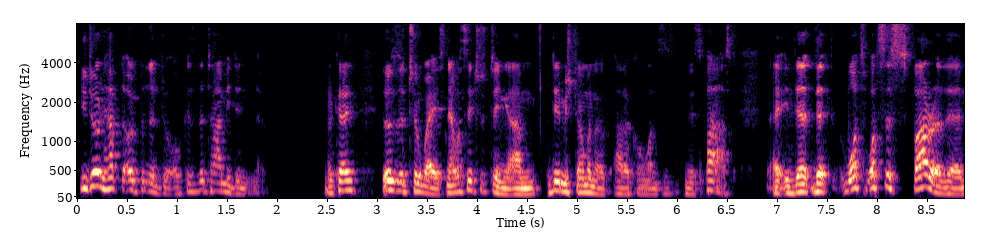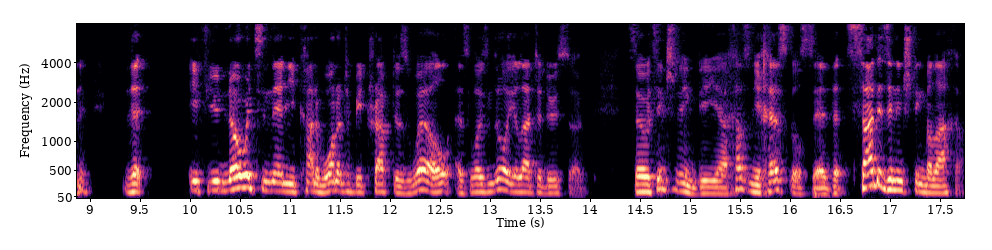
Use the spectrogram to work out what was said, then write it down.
you don't have to open the door because the time you didn't know. Okay, those are two ways. Now, what's interesting, um, I did an article once in this past. Uh, that, that what's what's the svara then that if you know it's in there and you kind of want it to be trapped as well as closing the door, you're allowed to do so. So it's interesting. The uh, Chazon Yechezkel said that sad is an interesting malacha,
